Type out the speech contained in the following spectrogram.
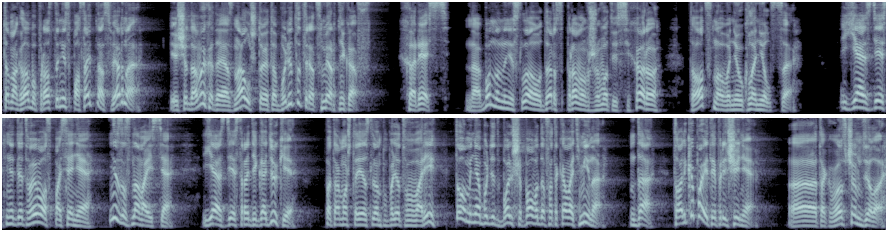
то могла бы просто не спасать нас, верно? Еще до выхода я знал, что это будет отряд смертников». Харясь. Набуна нанесла удар справа в живот Исихару, тот снова не уклонился. «Я здесь не для твоего спасения, не зазнавайся. Я здесь ради гадюки, потому что если он попадет в авари, то у меня будет больше поводов атаковать Мина. Да, только по этой причине». «А, так вот в чем дело».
